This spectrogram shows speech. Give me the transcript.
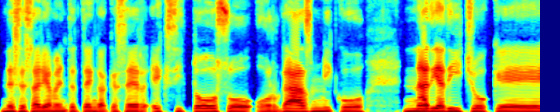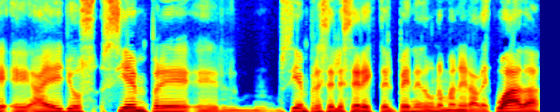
necesariamente tenga que ser exitoso, orgásmico. Nadie ha dicho que eh, a ellos siempre, siempre se les erecte el pene de una manera adecuada.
